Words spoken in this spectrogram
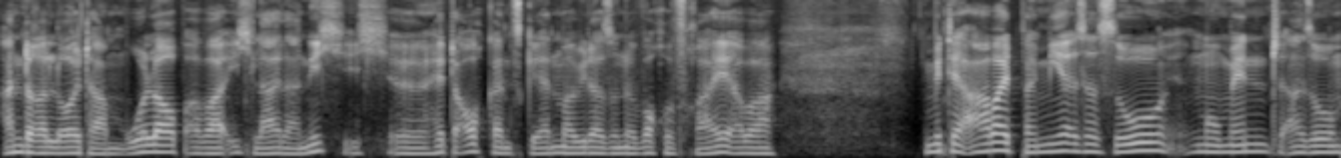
Andere Leute haben Urlaub, aber ich leider nicht. Ich äh, hätte auch ganz gern mal wieder so eine Woche frei, aber mit der Arbeit bei mir ist das so im Moment, also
